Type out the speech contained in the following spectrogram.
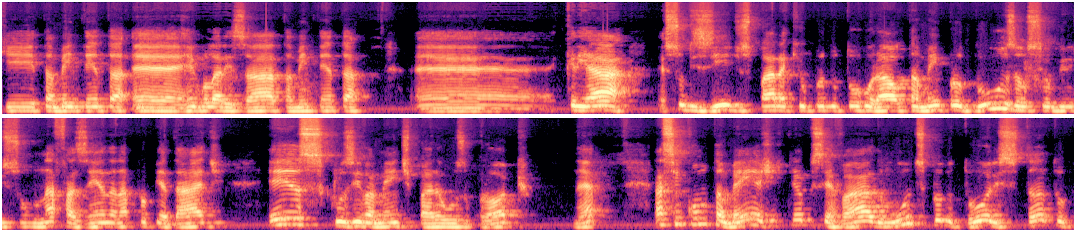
que também tenta é, regularizar, também tenta é, criar é, subsídios para que o produtor rural também produza o seu bioinsumo na fazenda, na propriedade, exclusivamente para uso próprio, né? Assim como também a gente tem observado muitos produtores, tanto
